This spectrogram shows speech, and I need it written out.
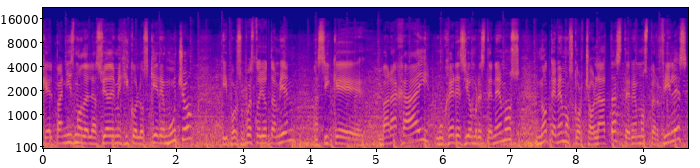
que el panismo de la Ciudad de México los quiere mucho y por supuesto yo también. Así que baraja hay, mujeres y hombres tenemos. No tenemos corcholatas, tenemos perfiles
